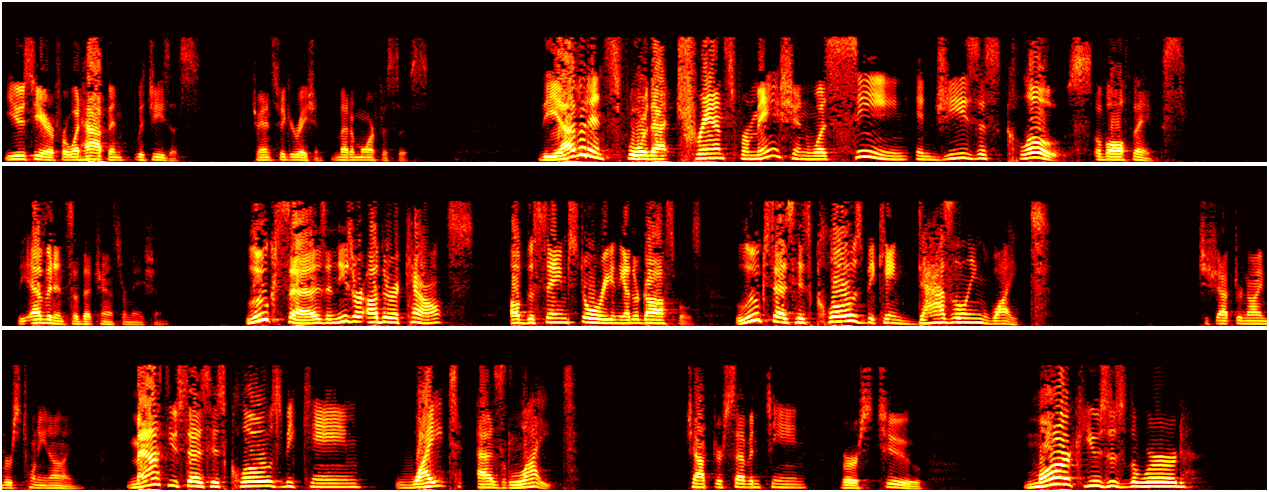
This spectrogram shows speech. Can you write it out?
used here for what happened with Jesus. Transfiguration, metamorphosis. The evidence for that transformation was seen in Jesus' clothes, of all things. The evidence of that transformation. Luke says, and these are other accounts of the same story in the other Gospels. Luke says his clothes became dazzling white chapter 9, verse 29. Matthew says his clothes became white as light. Chapter 17, verse 2. Mark uses the word,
